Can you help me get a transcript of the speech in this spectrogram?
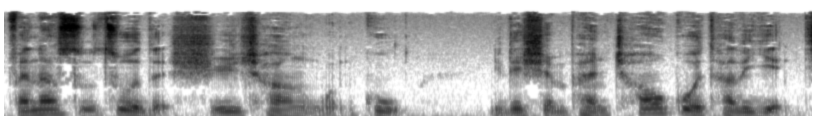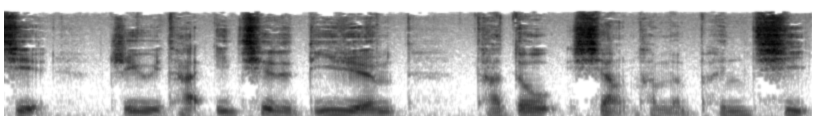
凡他所做的时常稳固，你的审判超过他的眼界。至于他一切的敌人，他都向他们喷气。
